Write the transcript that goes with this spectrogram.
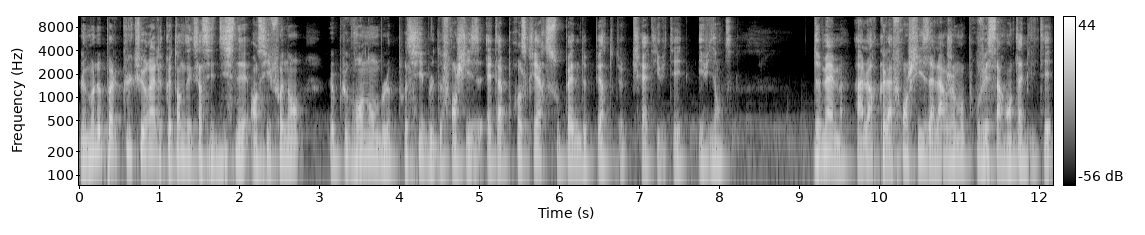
Le monopole culturel que tente d'exercer Disney en siphonnant le plus grand nombre possible de franchises est à proscrire sous peine de perte de créativité évidente. De même, alors que la franchise a largement prouvé sa rentabilité,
